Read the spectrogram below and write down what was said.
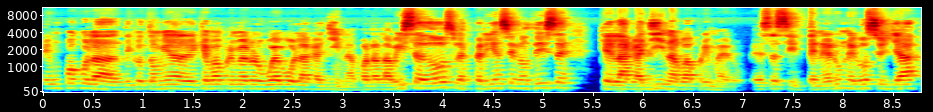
un poco la dicotomía de que va primero el huevo o la gallina. Para la visa 2, la experiencia nos dice que la gallina va primero. Es decir, tener un negocio ya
